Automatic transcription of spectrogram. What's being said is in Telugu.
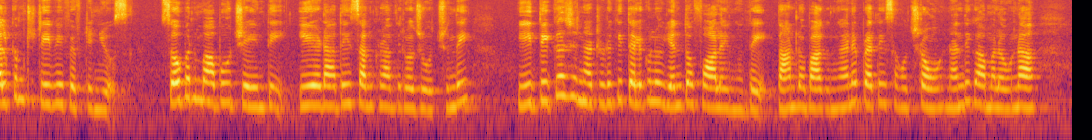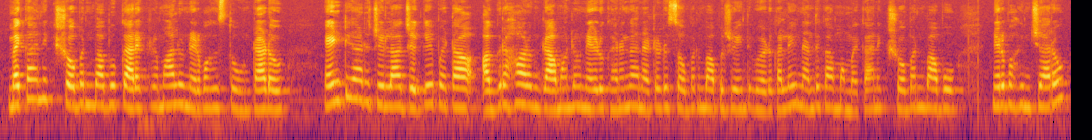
Welcome to TV fifteen news. Shoban Babu జయంతి ఈ ఏడాది సంక్రాంతి రోజు వచ్చింది. ఈ దిగ్గజ నటుడికి తెలుగులో ఎంతో ఫాలోయింగ్ ఉంది. దాంట్లో భాగంగానే ప్రతి సంవత్సరం నందిగామలో ఉన్న మెకానిక్ శోభన్ బాబు కార్యక్రమాలు నిర్వహిస్తూ ఉంటాడు. ఎన్టీఆర్ జిల్లా జగ్గేపేట అగ్రహారం గ్రామంలో నేడు ఘనంగా నటుడు శోభన్ బాబు జయంతి వేడుకల్ని నందిగామ మెకానిక్ శోభన్ బాబు నిర్వహించారు.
